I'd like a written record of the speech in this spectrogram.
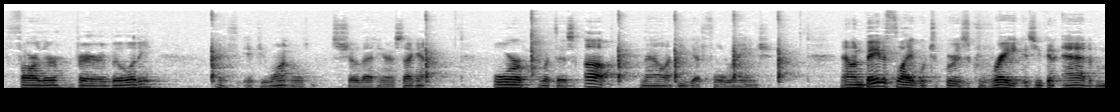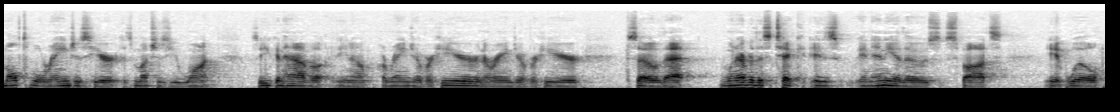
farther variability if, if you want. We'll show that here in a second. Or with this up, now you get full range. Now in Betaflight, which is great, is you can add multiple ranges here as much as you want. So you can have a, you know, a range over here and a range over here so that whenever this tick is in any of those spots, it will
